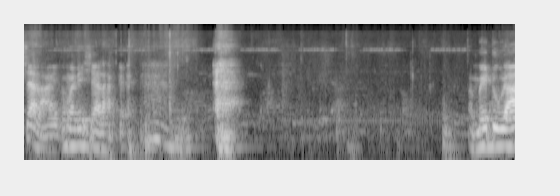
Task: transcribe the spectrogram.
ရှက်လာပြီကမလေးရှက်လာ အမေတူတာ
